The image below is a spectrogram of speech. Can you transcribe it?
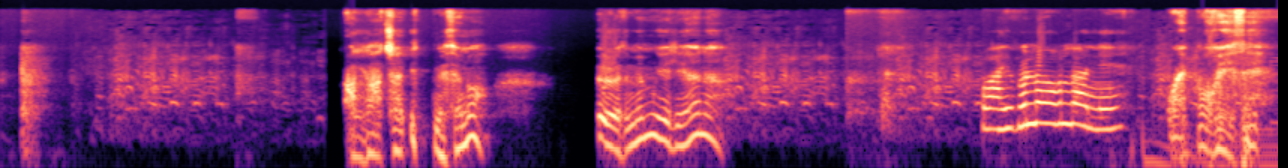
Allah can itmesen o. Özümem gelýär ana. Vay bu oglany. Vay bu gyzy.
